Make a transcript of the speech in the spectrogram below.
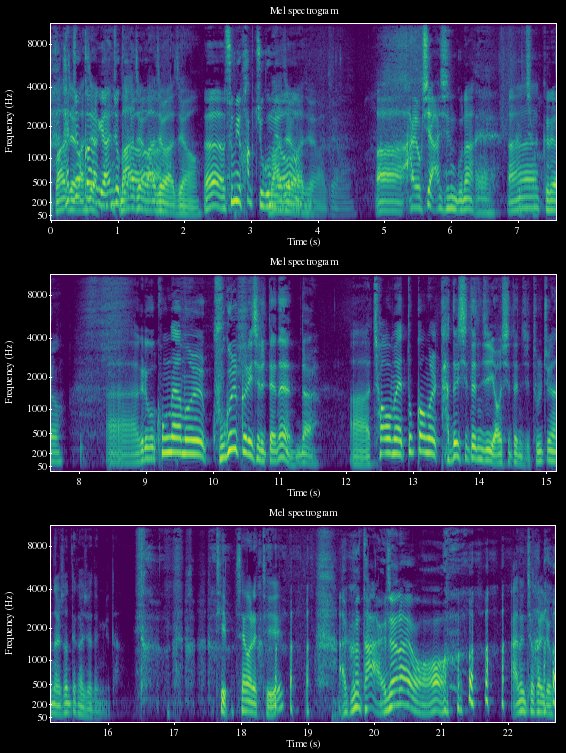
한 젓가락이 한 젓가락. 맞아, 맞아, 맞아. 예, 숨이 확 죽으면. 맞아요, 맞아요, 맞아요. 아, 아, 역시 아시는구나. 네, 아, 그렇죠. 그래요. 아, 그리고 콩나물 국을 끓이실 때는 네. 아, 처음에 뚜껑을 닫으시든지 여시든지 둘 중에 하나를 선택하셔야 됩니다. 팁, 생활의 팁. 아, 그건 다 알잖아요. 아는 척 하려고.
